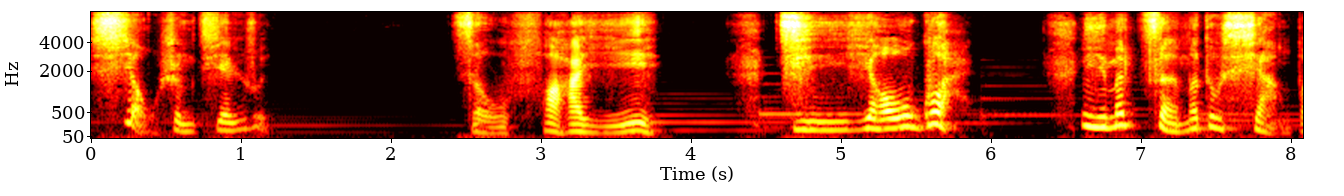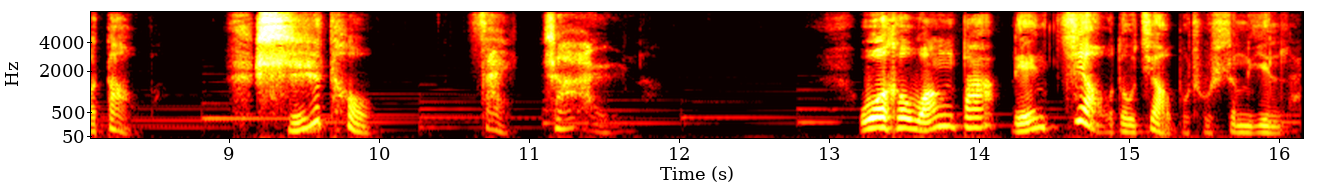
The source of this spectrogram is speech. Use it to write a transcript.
笑声尖锐。邹发姨，金妖怪，你们怎么都想不到吧？石头在这儿呢。我和王八连叫都叫不出声音来，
